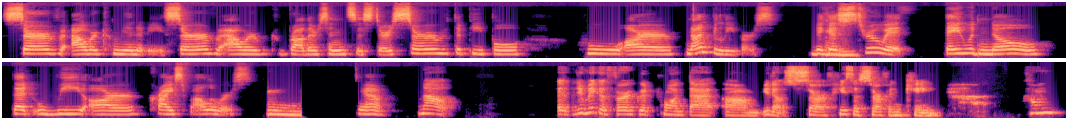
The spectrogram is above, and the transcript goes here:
Serve our community, serve our brothers and sisters, serve the people who are non-believers because through it, they would know that we are Christ followers. Yeah. Now, you make a very good point that um, you know, serve. He's a servant king. Come,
